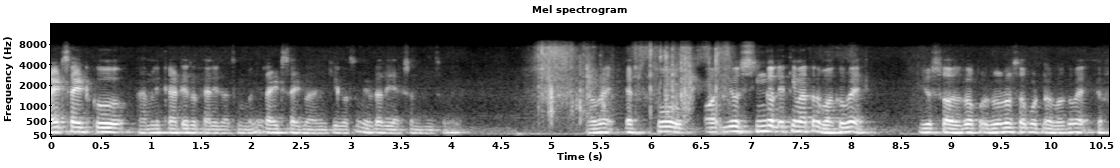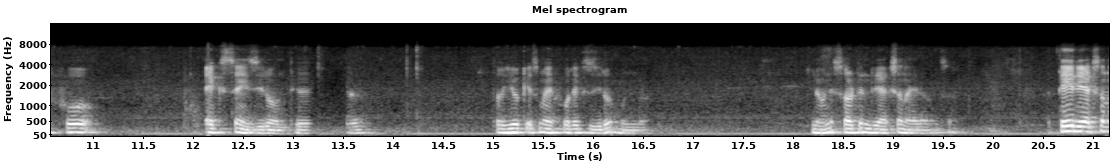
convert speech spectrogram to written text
राइट साइडको हामीले काटेर फालिरहेछौँ भने राइट साइडमा हामी के गर्छौँ? एउटा रियाक्सन दिन्छौँ। अब एफओ यो सिङ्गल यति मात्र भएको भए यो स रोलर सपोर्ट नभएको भए एफओ एक्स चाहिँ जिरो हुन्थ्यो। तर यो केसमा एफओर एक्स जिरो हुन्न। किनभने सर्टेन रियाक्सन आइरहेको हुन्छ। त्यही रियाक्सन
